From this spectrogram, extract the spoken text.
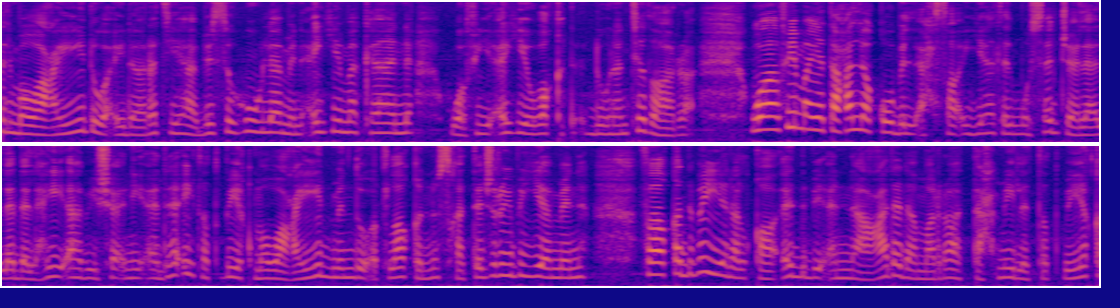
المواعيد وإدارتها بسهولة من أي مكان وفي أي وقت دون انتظار. وفيما يتعلق بالإحصائيات المسجلة لدى الهيئة بشأن أداء تطبيق مواعيد منذ إطلاق النسخة التجريبية منه. فقد بين القائد بأن عدد مرات تحميل التطبيق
